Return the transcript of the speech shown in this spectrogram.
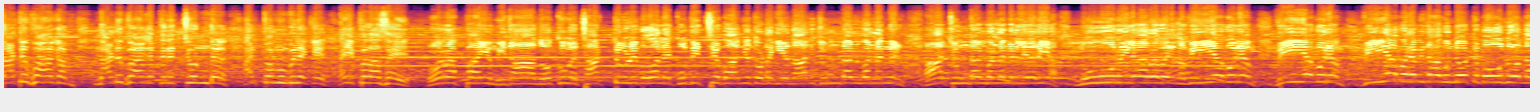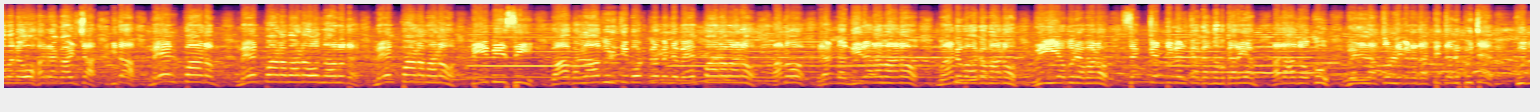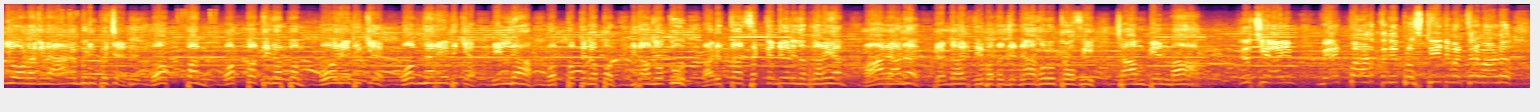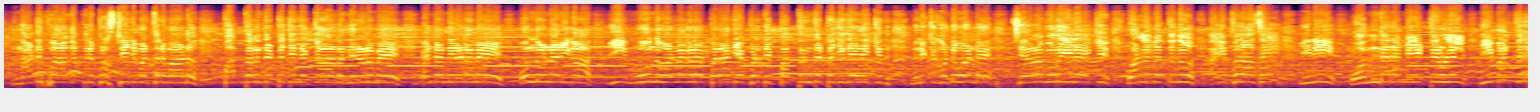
നടുഭാഗം നടുഭാഗത്തിന് ചുണ്ട് അല്പം മുമ്പിലേക്ക്. അയ്യപ്പദാസേ ഉറപ്പായും ഇതാ നോക്കുക ചാട്ടുളി പോലെ കുതിച്ചു പാഞ്ഞു തുടങ്ങിയ നാല് ചുണ്ടൻ വള്ളങ്ങൾ. ആ ചുണ്ടൻ വള്ളങ്ങളിലേറിയ നൂറിലേറെ വരുന്ന. വീയപുരം വീയപുരം വീയപുരം ഇതാ മുന്നോട്ട് പോകുന്നു എന്ന മനോഹര കാഴ്ച. ഇതാ മേൽപ്പാടം. മേൽപ്പാടമാണോ ഒന്നാമത്? മേൽപ്പാടമാണോ? P B C Pallathuruthy boat ക്ലബിന്റെ മേൽപ്പാടമാണോ? അതോ രണ്ട് നിരണമാണോ? നടുഭാഗമാണോ വീയപുരമാണോ? സെക്കൻഡുകൾക്കകം നമുക്കറിയാം. അതാ നോക്കൂ വെള്ളത്തുള്ളികളെ തട്ടിത്തെറിപ്പിച്ച് കുഞ്ഞോളങ്ങളെ ആരംഭിപ്പിച്ച് ഒപ്പം ഒപ്പത്തിനൊപ്പം ഒരടിക്ക് ഒന്നരയടിക്ക്. ഇല്ല ഒപ്പത്തിനൊപ്പം. ഇതാ നോക്കൂ അടുത്ത സെക്കൻഡുകളിൽ നമുക്കറിയാം ആരാണ് രണ്ടായിരത്തി ഇരുപത്തഞ്ച് നെഹ്റു ട്രോഫി ചാമ്പ്യന്മാർ. തീർച്ചയായും മേൽപ്പാടത്തിന് പ്രസ്റ്റീജ് മത്സരമാണ് നടുഭാഗത്തിന് പ്രസ്റ്റീജ് മത്സരമാണ്. പത്തനംതിട്ട ജില്ലക്കാരുടെ നിരണമേ എന്റെ നിരണമേ ഒന്നുണരുക. ഈ മൂന്ന് വള്ളങ്ങളെ പരാജയപ്പെടുത്തി പത്തനംതിട്ട ജില്ലയിലേക്ക് നിനക്ക് കൊണ്ടുപോകണ്ടേ. ചെറമുറിയിലേക്ക് വള്ളമെത്തുന്നു. അയ്യപ്പദാസെ ഇനി ഒന്നര മിനിറ്റിനുള്ളിൽ ഈ മത്സരം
